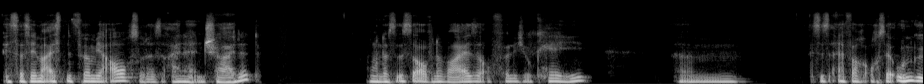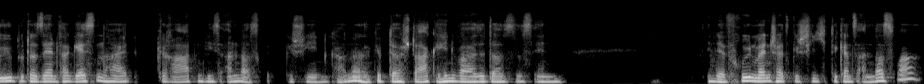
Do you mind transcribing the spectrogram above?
ist das in den meisten Firmen ja auch so, dass einer entscheidet. Und das ist auf eine Weise auch völlig okay. Ähm, es ist einfach auch sehr ungeübt oder sehr in Vergessenheit geraten, wie es anders geschehen kann. Es gibt da starke Hinweise, dass es in, in der frühen Menschheitsgeschichte ganz anders war.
